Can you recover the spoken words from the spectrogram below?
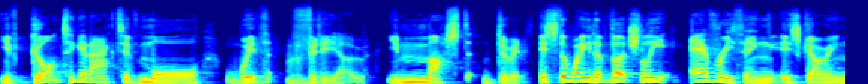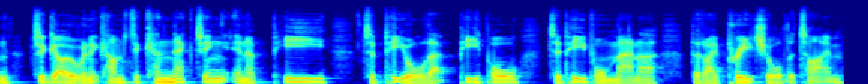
You've got to get active more with video. You must do it. It's the way that virtually everything is going to go when it comes to connecting in a P to P or that people to people manner that I preach all the time,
